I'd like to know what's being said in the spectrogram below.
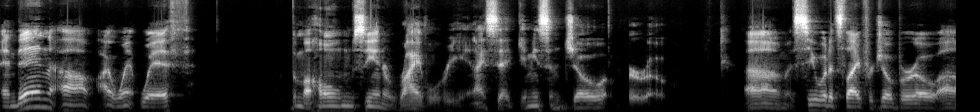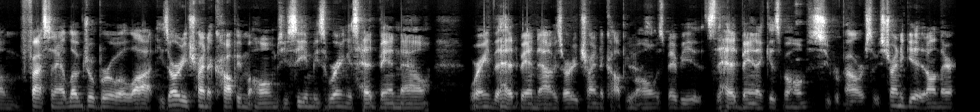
and then um, I went with the Mahomesian rivalry, and I said, "Give me some Joe Burrow." Um, see what it's like for Joe Burrow. Um, fascinating. I love Joe Burrow a lot. He's already trying to copy Mahomes. You see him; he's wearing his headband now. Wearing the headband now, he's already trying to copy Yes. Mahomes. Maybe it's the headband that gives Mahomes a superpower, so he's trying to get it on there.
